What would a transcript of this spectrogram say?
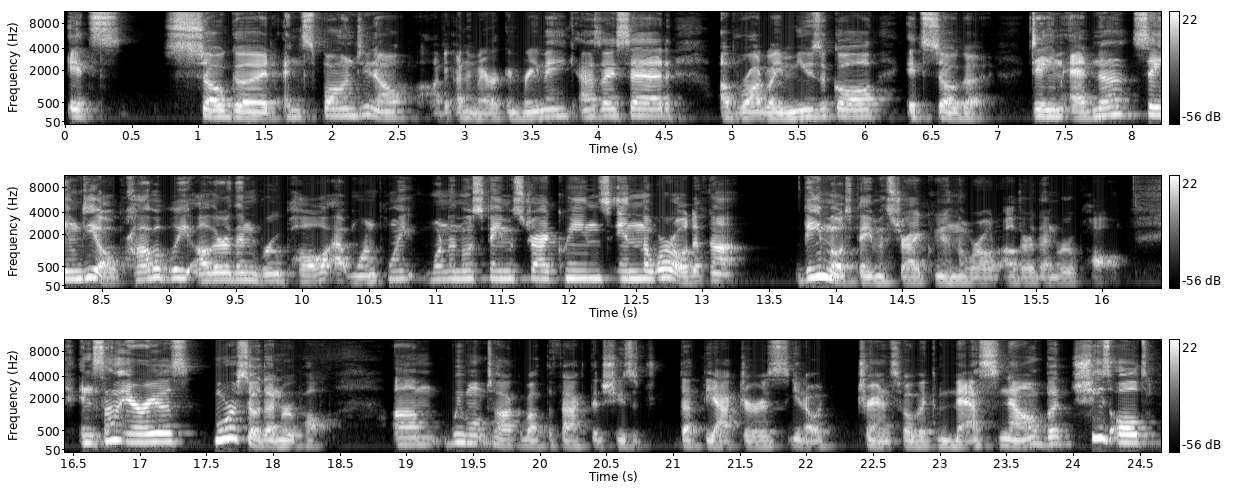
It's so good and spawned, you know, an American remake, as I said, a Broadway musical. It's so good. Dame Edna, same deal. Probably other than RuPaul, at one point, one of the most famous drag queens in the world, if not the most famous drag queen in the world, other than RuPaul. In some areas, more so than RuPaul. Um, we won't talk about the fact that she's a, that the actor is, you know, a transphobic mess now, but she's old.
